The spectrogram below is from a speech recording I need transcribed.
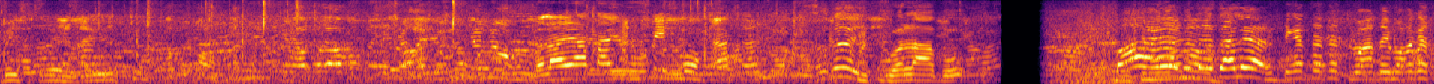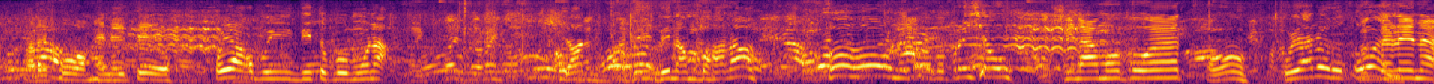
Best friend. Wala yata yung hotel mo. Wala po. Bakit mo tatali yan? Tingkat tatat, baka tayo makagat. Pare po, ang hiniti. oh. Kuya, ako po dito po muna. Yan, din- dinambahan na. Oo, oh, oh, nagpapapresya oh. Sinamo po at Oo. Kuya, ano, kukuha. Magdalena.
